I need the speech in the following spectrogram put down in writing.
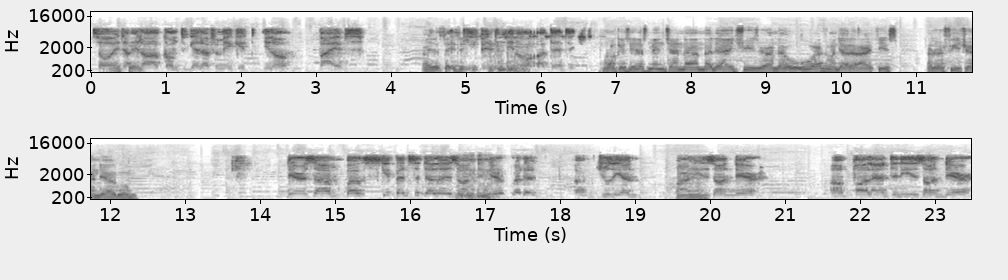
so it, Okay. it all come together to make it you know vibes. Alright, so, so, Keep it you know authentic. okay, so you just mentioned um, that the trees were on the. Who are some of the other artists that were featured on the album? There's um well Skip and Cedella is on there, brother um, Julian Marley is on there. Um, Paul Anthony is on there.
